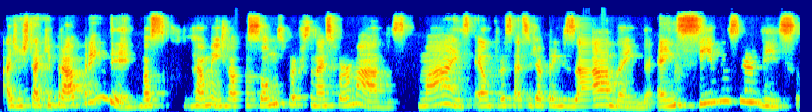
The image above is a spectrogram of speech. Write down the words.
a gente está aqui para aprender. Nós realmente nós somos profissionais formados, mas é um processo de aprendizado ainda. É ensino e serviço.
